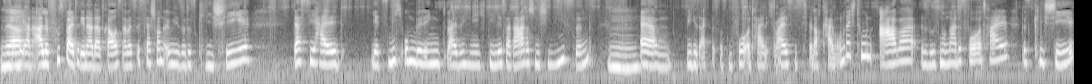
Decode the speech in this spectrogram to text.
ja. sorry an alle Fußballtrainer da draußen, aber es ist ja schon irgendwie so das Klischee, dass sie halt jetzt nicht unbedingt, weiß ich nicht, die literarischen Genies sind. Mhm. Ähm, wie gesagt, das ist ein Vorurteil. Ich weiß, ich will auch keinem Unrecht tun, aber es ist nun mal das Vorurteil, das Klischee.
